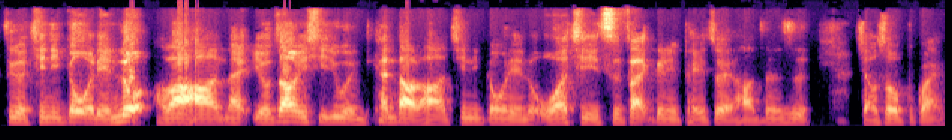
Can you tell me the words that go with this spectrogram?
这个请你跟我联络好不好？哈，来有朝一夕如果你看到了哈，请你跟我联络，我要请你吃饭，跟你赔罪哈，真的是小时候不管。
